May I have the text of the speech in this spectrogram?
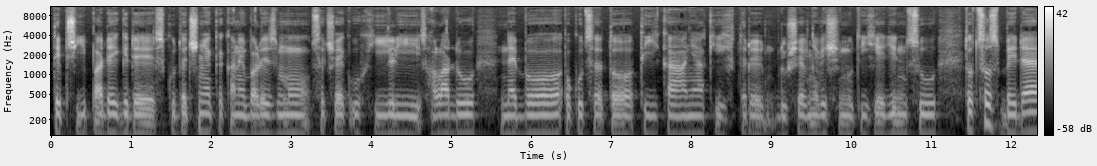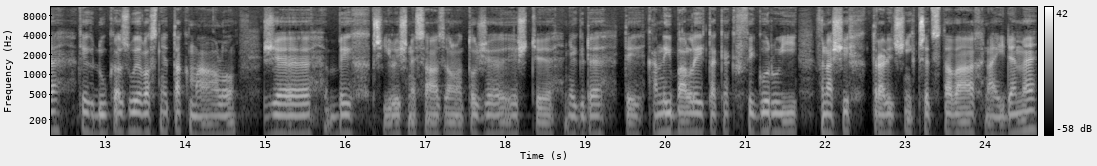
ty případy, kdy skutečně ke kanibalismu se člověk uchýlí z hladu, nebo pokud se to týká nějakých tedy duševně vyšinutých jedinců. To, co zbyde, těch důkazů je vlastně tak málo, že bych příliš nesázel na to, že ještě někde ty kanibaly, tak jak figurují v našich tradičních představách, najdeme.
